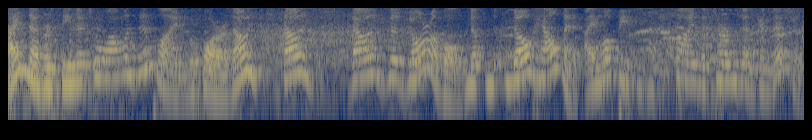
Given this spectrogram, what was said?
I'd never seen a Chihuahua zip line before. That was that was that was adorable. No, no helmet. I hope he signed the terms and conditions.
